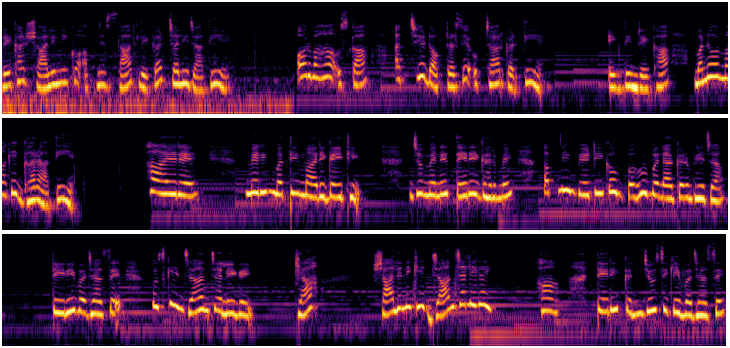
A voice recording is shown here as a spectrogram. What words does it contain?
रेखा शालिनी को अपने साथ लेकर चली जाती है और वहाँ उसका अच्छे डॉक्टर से उपचार करती है। एक दिन रेखा मनोरमा के घर आती है। हाय रे, मेरी मती मारी गई थी, जो मैंने तेरे घर में अपनी बेटी को बहू बनाकर भेजा। तेरी वजह से उसकी जान चली गई। क्या? शालिनी की जान चली गई? हाँ तेरी कंजूसी की वजह से।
